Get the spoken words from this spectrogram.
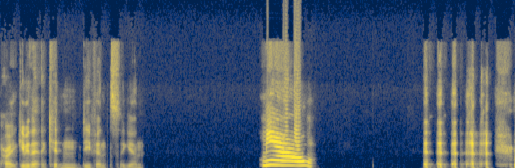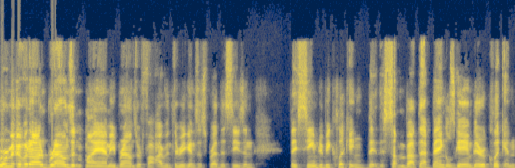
All right, give me that kitten defense again. Meow. We're moving on. Browns in Miami. Browns are five and three against the spread this season. They seem to be clicking. There's something about that Bengals game. They were clicking.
